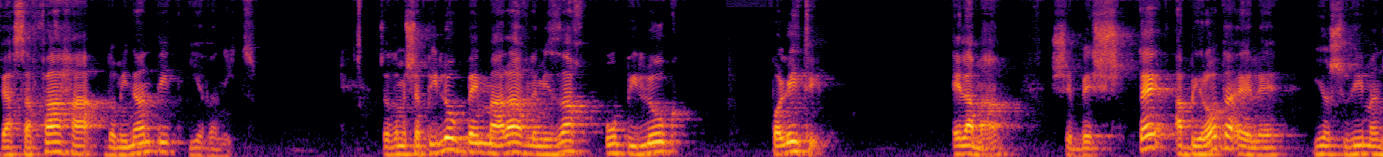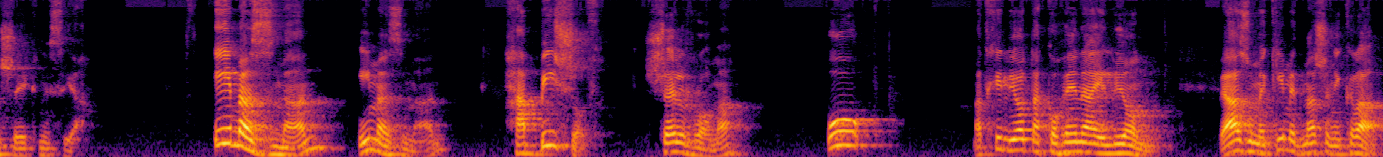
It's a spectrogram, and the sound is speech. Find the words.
והשפה הדומיננטית יוונית. זאת אומרת שהפילוג בין מערב למזרח הוא פילוג פוליטי. אלא מה? שבשתי הבירות האלה יושבים אנשי כנסייה. עם הזמן, עם הזמן, הבישוף של רומא הוא מתחיל להיות הכהן העליון, ואז הוא מקים את מה שנקרא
